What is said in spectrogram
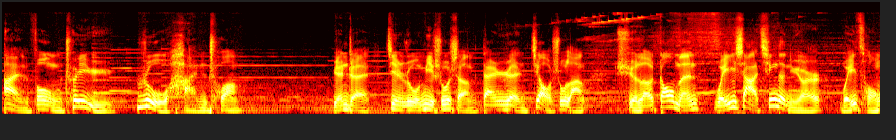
暗风吹雨入寒窗。”元稹进入秘书省担任校书郎，娶了高门韦夏卿的女儿韦丛。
